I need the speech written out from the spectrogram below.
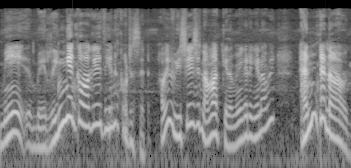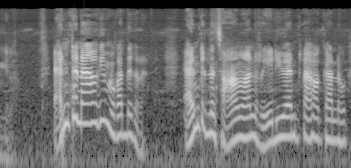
මේ රිං එක වගේ තියෙන කොටසට අපි විශේෂ නමක් කියෙන මේකට ගෙනම ඇන්ටනාව කියලා. ඇන්ටනාවගේ මොකක්ද කරන්න. ඇන්ටන සාමාන්‍ය රේඩියෝ ඇන්ටනාවක් ගන්නක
